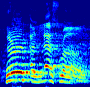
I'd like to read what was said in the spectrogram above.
Third and last round.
